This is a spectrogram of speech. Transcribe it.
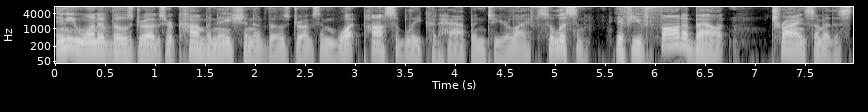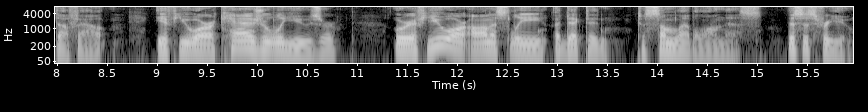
any one of those drugs or combination of those drugs and what possibly could happen to your life. So listen, if you've thought about trying some of this stuff out, if you are a casual user, or if you are honestly addicted to some level on this, this is for you.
